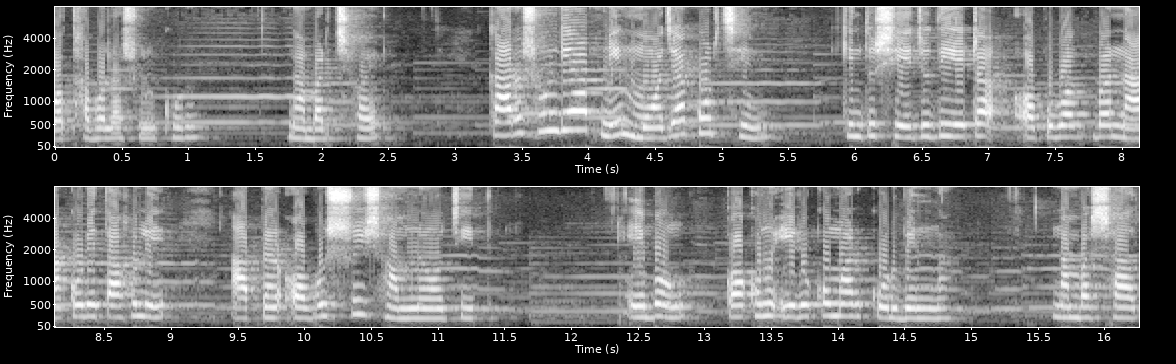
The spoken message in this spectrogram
কথা বলা শুরু করুন। নাম্বার ছয়, কারও সঙ্গে আপনি মজা করছেন, কিন্তু সে যদি এটা অপবাক বা না করে তাহলে আপনার অবশ্যই সামনে উচিত এবং কখনো এরকম আর করবেন না। নাম্বার সাত,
